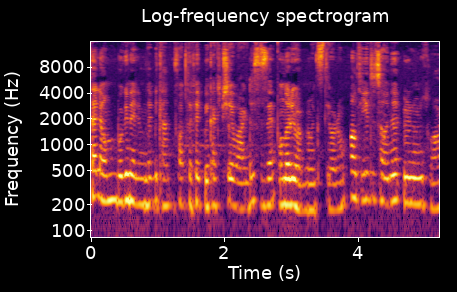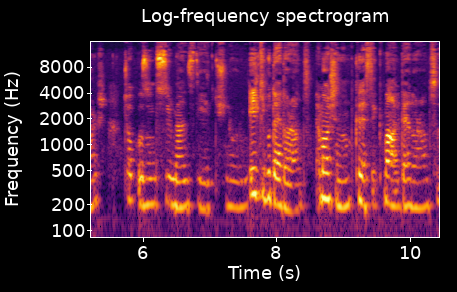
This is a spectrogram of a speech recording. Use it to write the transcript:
Selam. Bugün elimde bir tane ufak tefek birkaç bir şey vardı. Size onları yorumlamak istiyorum. 6-7 tane ürünümüz var. Çok uzun sürmez diye düşünüyorum. İlki bu deodorant. Emotion'ın klasik mavi deodorantı.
